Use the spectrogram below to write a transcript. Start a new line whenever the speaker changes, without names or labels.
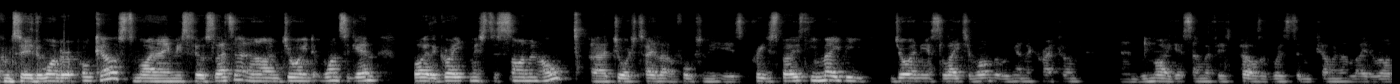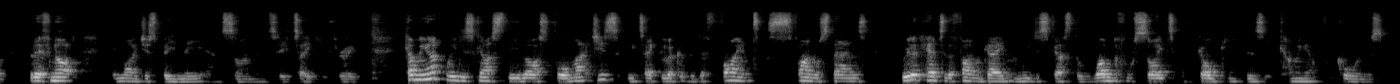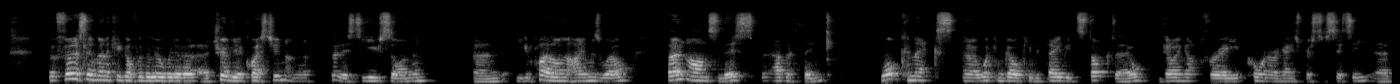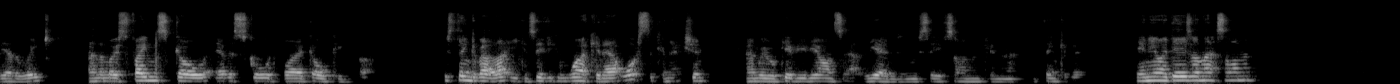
Welcome to the Wanderer podcast. My name is Phil Slatter and I'm joined once again by the great Mr. Simon Hall. Uh, George Taylor, unfortunately, is predisposed. He may be joining us later on, but we're going to crack on and we might get some of his pearls of wisdom coming up later on. But if not, it might just be me and Simon to take you through. Coming up, we discuss the last four matches. We take a look at the Defiant final stands. We look ahead to the final game and we discuss the wonderful sight of goalkeepers coming up for corners. But firstly, I'm going to kick off with a little bit of a, a trivia question. I'm going to put this to you, Simon, and you can play along at home as well. Don't answer this, but have a think. What connects uh, Wycombe goalkeeper David Stockdale going up for a corner against Bristol City uh, the other week and the most famous goal ever scored by a goalkeeper? Just think about that. You can see if you can work it out. What's the connection? And we will give you the answer at the end and we'll see if Simon can uh, think of it. Any ideas on that, Simon?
